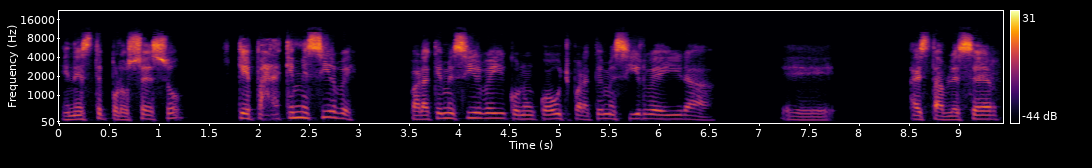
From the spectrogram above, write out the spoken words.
en este proceso? ¿Que ¿Para qué me sirve? ¿Para qué me sirve ir con un coach? ¿Para qué me sirve ir a, eh, a establecer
